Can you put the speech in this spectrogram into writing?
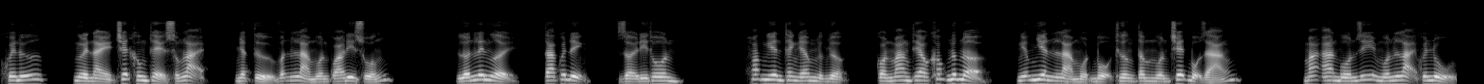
Khuê nữ, người này chết không thể sống lại, nhật tử vẫn là muốn quá đi xuống. Lớn lên người, ta quyết định, rời đi thôn. Hoắc nghiên thanh âm nhược nhược, còn mang theo khóc nức nở, nghiễm nhiên là một bộ thương tâm muốn chết bộ dáng. Mã An vốn dĩ muốn lại khuyên đủ,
